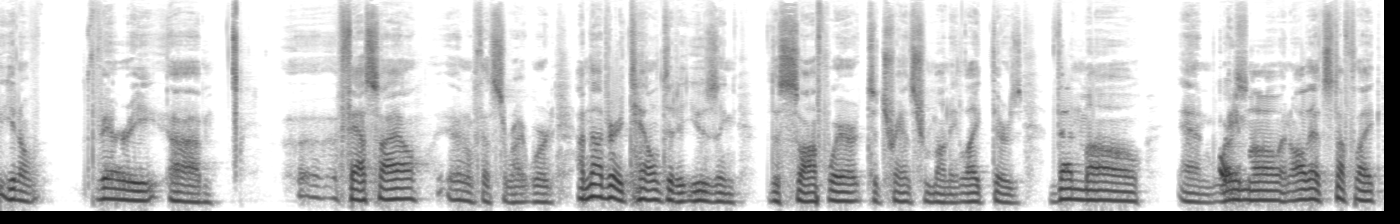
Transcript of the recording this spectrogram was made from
you know, very um, uh, facile. I don't know if that's the right word. I'm not very talented at using the software to transfer money. Like there's Venmo and Waymo and all that stuff. Like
